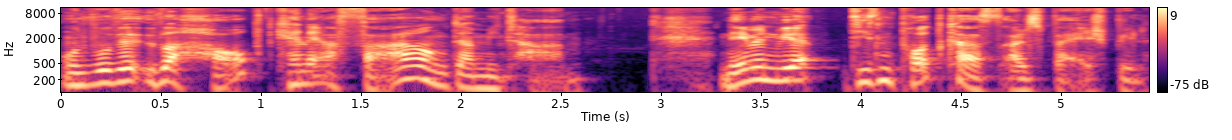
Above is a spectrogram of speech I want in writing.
und wo wir überhaupt keine Erfahrung damit haben. Nehmen wir diesen Podcast als Beispiel.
